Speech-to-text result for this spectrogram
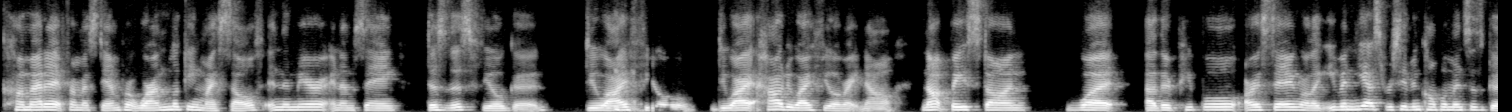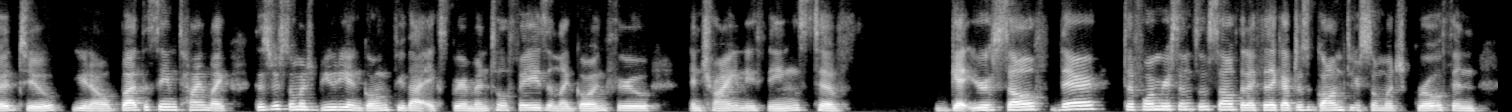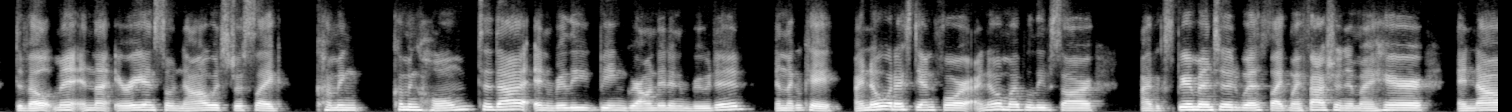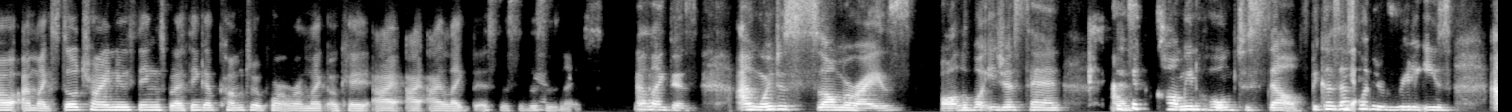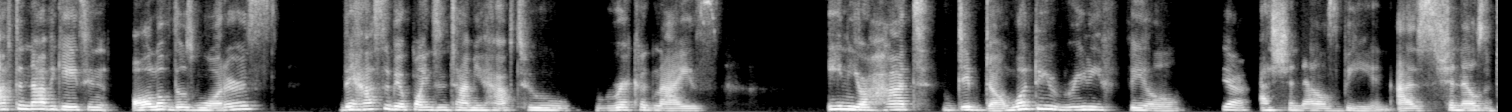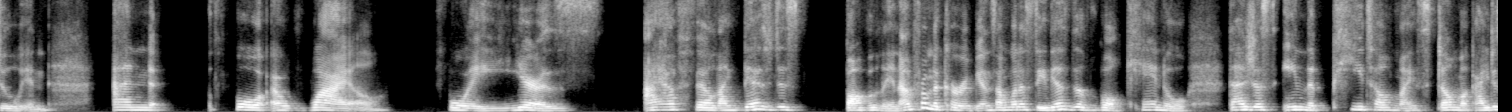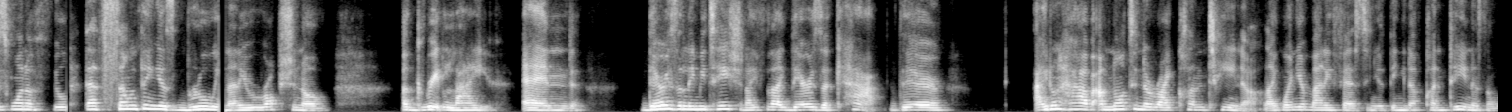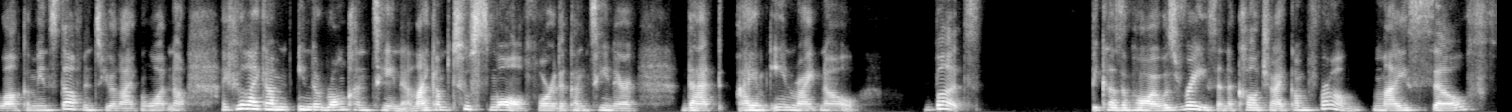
come at it from a standpoint where I'm looking myself in the mirror and I'm saying, does this feel good? Do I Mhm. feel, do I, how do I feel right now? Not based on what other people are saying, or like even, yes, receiving compliments is good too, you know, but at the same time, like there's just so much beauty in going through that experimental phase and like going through and trying new things to get yourself there to form your sense of self that I feel like I've just gone through so much growth and development in that area and so now it's just like coming coming home to that and really being grounded and rooted and like okay I know what I stand for I know what my beliefs are I've experimented with like my fashion and my hair and now I'm like still trying new things but I think I've come to a point where I'm like okay I I, I like this this this Yeah. is nice I like this. I'm going to summarize all of what you just said as coming home to self, because that's yeah what it really is. After navigating all of those waters, there has to be a point in time you have to recognize in your heart, deep down, what do you really feel yeah as Chanel's being, as Chanel's doing? And for a while, for years, I have felt like there's this bubbling. I'm from the Caribbean, so I'm gonna say there's the volcano that's just in the pit of my stomach. I just want to feel that something is brewing, an eruption of a great life. And there is a limitation. I feel like there is a cap. There I don't have, I'm not in the right container. Like when you're manifesting, you're thinking of containers and welcoming stuff into your life and whatnot. I feel like I'm in the wrong container. Like I'm too small for the container that I am in right now. But because of how I was raised and the culture I come from. Myself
